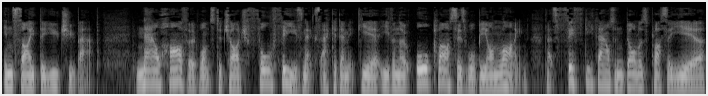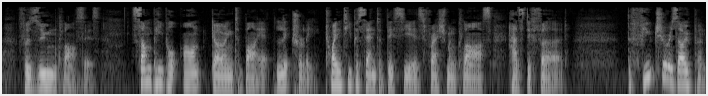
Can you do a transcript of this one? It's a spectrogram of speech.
inside the YouTube app. Now Harvard wants to charge full fees next academic year, even though all classes will be online. That's $50,000 plus a year for Zoom classes. Some people aren't going to buy it, literally. 20% of this year's freshman class has deferred. The future is open,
